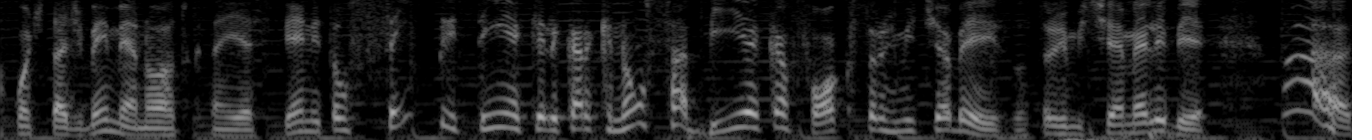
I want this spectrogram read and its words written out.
uma quantidade bem menor do que na ESPN, então sempre tem aquele cara que não sabia que a Fox transmitia beisebol, transmitia MLB. Ah,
